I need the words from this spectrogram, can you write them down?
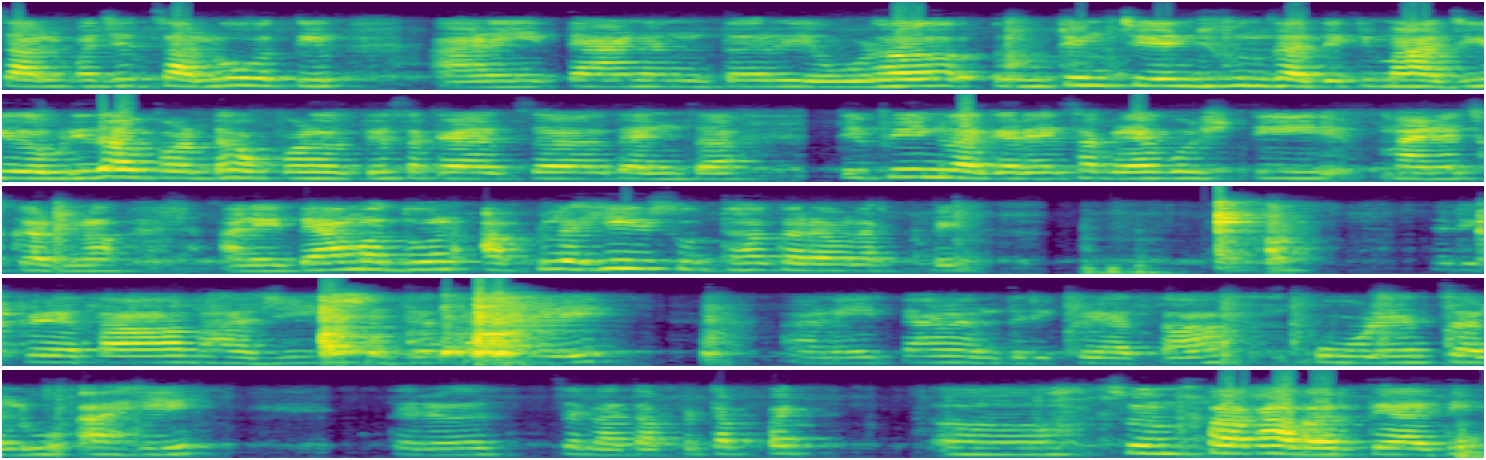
चालू म्हणजे चालू होतील. आणि त्यानंतर एवढं रुटीन चेंज होऊन जाते की माझी एवढी धावपळ धावपळ होते सकाळचं त्यांचा टिफिन वगैरे सगळ्या गोष्टी मॅनेज करणं. आणि त्यामधून आपलंही सुद्धा करावं लागते. तर इकडे आता भाजी शिजत आहे. आणि त्यानंतर इकडे आता पोळ्या चालू आहे. तर चला आता पटापट स्वयंपाक आवरते आधी.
